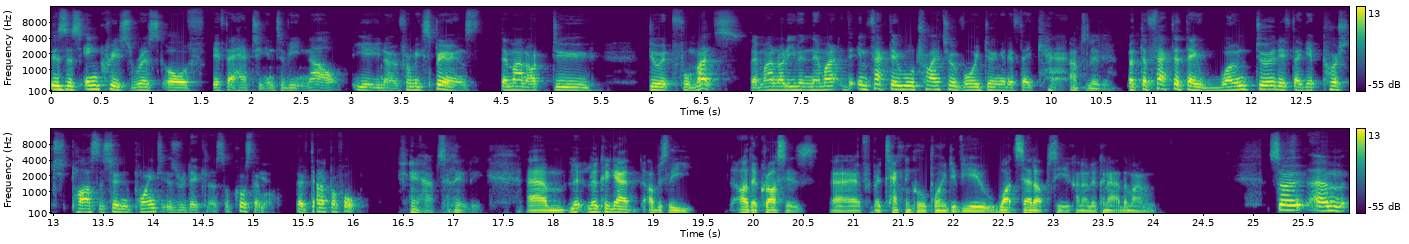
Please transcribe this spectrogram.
there's this increased risk of if they had to intervene. Now, you, you know, from experience, they might not do do it for months. They might not even, they might, in fact, they will try to avoid doing it if they can. Absolutely. But the fact that they won't do it if they get pushed past a certain point is ridiculous. Of course they will. They've done it before. Yeah, absolutely. Um, look, looking at obviously other crosses uh, from a technical point of view, what setups are you kind of looking at at the moment? So um,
